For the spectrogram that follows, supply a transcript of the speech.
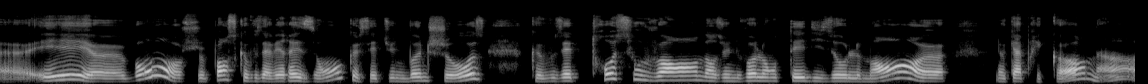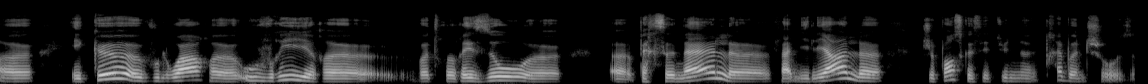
euh, et euh, bon, je pense que vous avez raison, que c'est une bonne chose, que vous êtes trop souvent dans une volonté d'isolement, euh, le Capricorne, hein, et que vouloir ouvrir votre réseau personnel, familial, je pense que c'est une très bonne chose.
